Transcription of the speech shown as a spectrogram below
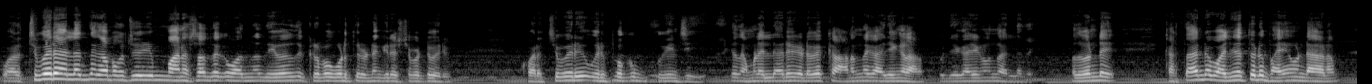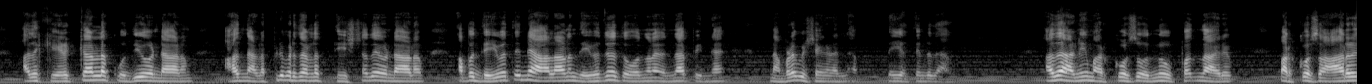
കുറച്ച് പേരല്ലെന്ന് കുറച്ച് കഴിയുമ്പോൾ മനസ്സാന്തൊക്കെ വന്ന് ദൈവം കൃപ കൊടുത്തിട്ടുണ്ടെങ്കിൽ രക്ഷപ്പെട്ടു വരും. കുറച്ച് പേര് ഒരുപ്പൊക്കെ പോവുകയും ചെയ്യും. അതൊക്കെ നമ്മളെല്ലാവരും ഇടവേ കാണുന്ന കാര്യങ്ങളാണ്. പുതിയ കാര്യങ്ങളൊന്നും അല്ലത്. അതുകൊണ്ട് കർത്താവിന്റെ വചനത്തോട് ഭയം ഉണ്ടാകണം. അത് കേൾക്കാനുള്ള കൊതിയും ഉണ്ടാകണം. അത് നടപ്പിൽ വരുത്താനുള്ള തീഷ്ണത ഉണ്ടാകണം. അപ്പോൾ ദൈവത്തിന്റെ ആളാണ് ദൈവത്തിന് തോന്നണം. എന്നാൽ പിന്നെ നമ്മുടെ വിഷയങ്ങളെല്ലാം ദൈവത്തിന്റെതാകും. അതാണ് ഈ മർക്കോസ് ഒന്ന് മുപ്പത്തിനാലും മർക്കോസ് ആറ്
